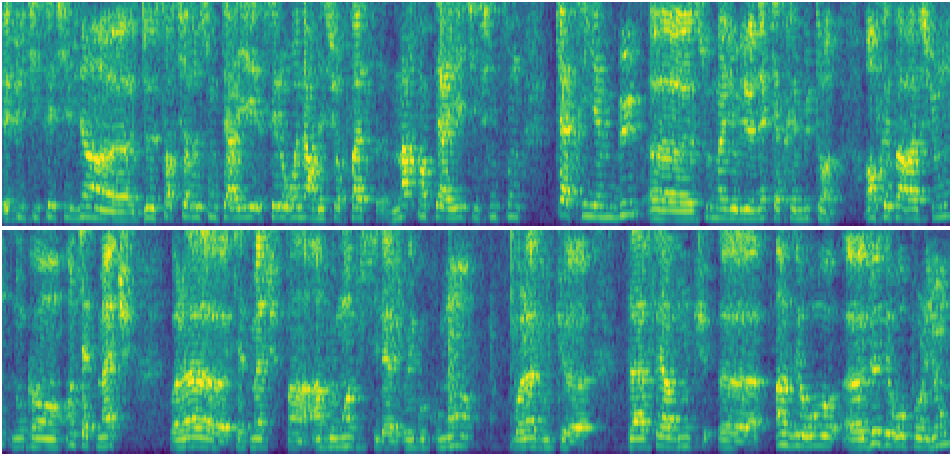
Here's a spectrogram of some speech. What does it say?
Et puis qui c'est qui vient euh, de sortir de son terrier, c'est le renard des surfaces, Martin Terrier qui signe son quatrième but sous le maillot lyonnais, quatrième but en, préparation, donc en, en 4 matchs. Voilà, 4 matchs, enfin un peu moins puisqu'il a joué beaucoup moins. Voilà, donc ça va faire donc euh, 1-0, euh, 2-0 pour Lyon.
